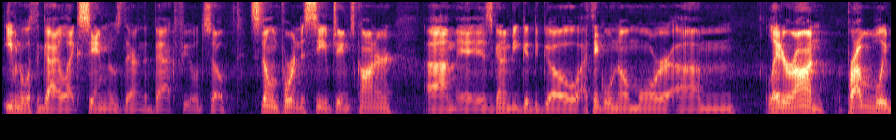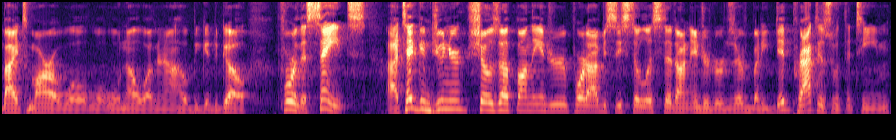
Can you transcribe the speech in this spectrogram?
even with a guy like Samuels there in the backfield. So, still important to see if James Conner um, is going to be good to go. I think we'll know more um, later on. Probably by tomorrow, we'll, we'll, we'll know whether or not he'll be good to go. For the Saints, Uh, Ted Ginn Jr. shows up on the injury report, obviously still listed on injured reserve, but he did practice with the team.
